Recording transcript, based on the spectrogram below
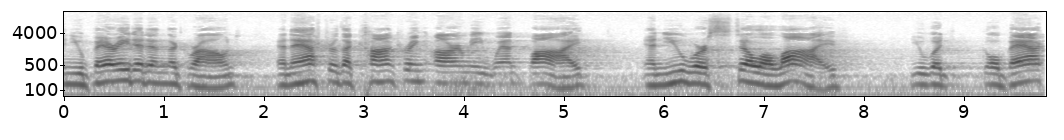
and you buried it in the ground, and after the conquering army went by and you were still alive, you would go back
